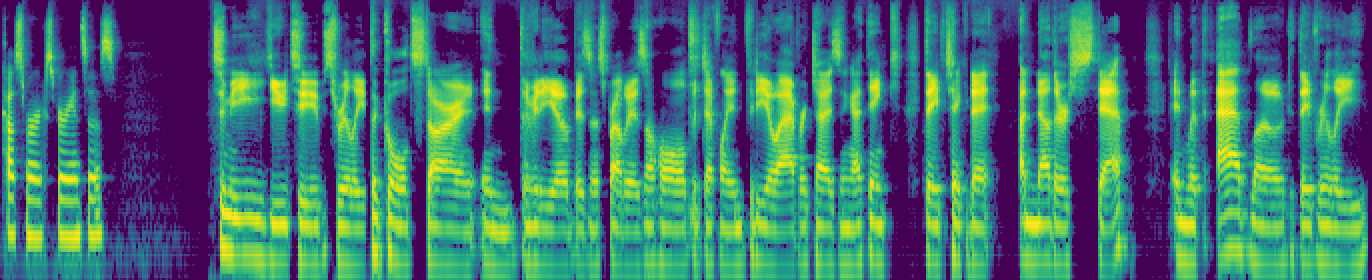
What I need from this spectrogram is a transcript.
customer experiences? To me, YouTube's really the gold star in the video business, probably as a whole, but definitely in video advertising. I think they've taken it another step. And with ad load, they've really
